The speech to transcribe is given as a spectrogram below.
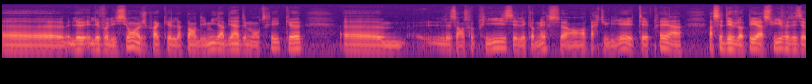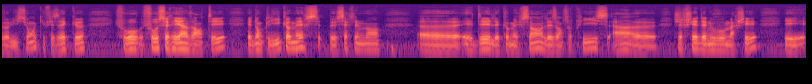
euh, l'évolution. Je crois que la pandémie a bien démontré que euh, les entreprises et les commerces en particulier étaient prêts à, à se développer, à suivre des évolutions qui faisaient faut, il faut se réinventer. Et donc l'e-commerce peut certainement euh, aider les commerçants, les entreprises à euh, chercher des nouveaux marchés et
